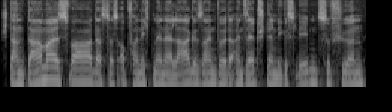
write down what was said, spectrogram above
Stand damals war, dass das Opfer nicht mehr in der Lage sein würde, ein selbstständiges Leben zu führen.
